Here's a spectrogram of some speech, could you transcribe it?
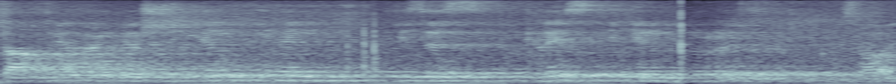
Dafür engagieren, ihnen dieses christliche Rüstzeug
